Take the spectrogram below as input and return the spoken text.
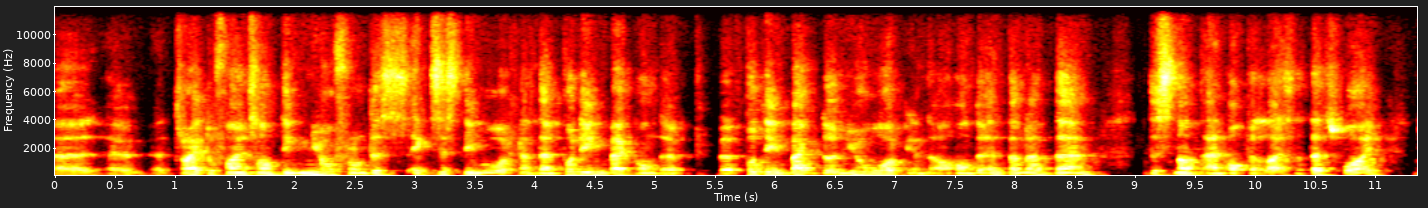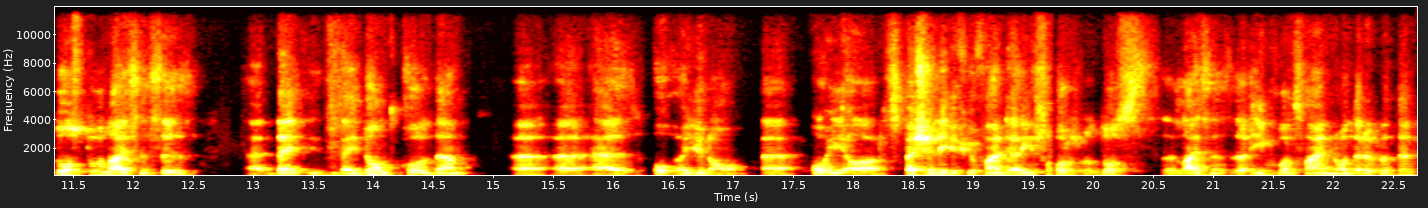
uh, try to find something new from this existing work and then putting back on the putting back the new work in on the internet then this is not an open license. That's why those two licenses they they don't call them uh, uh, as you know uh, OER, especially if you find a resource with those licenses the equal sign, no derivative,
